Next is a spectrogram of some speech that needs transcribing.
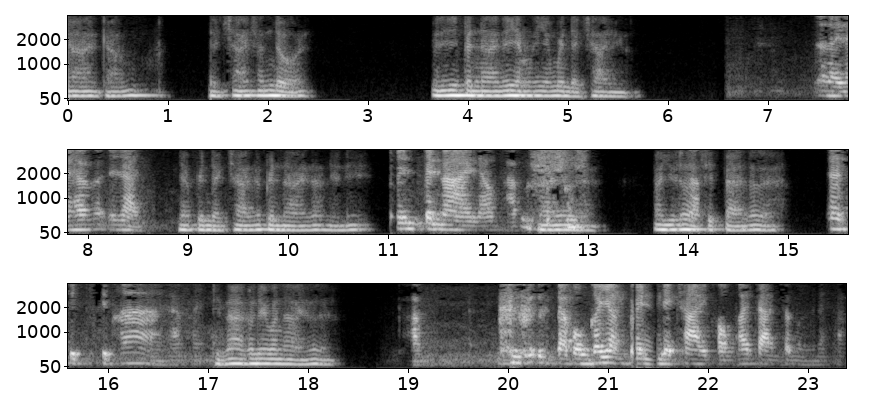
ยายครับเด็กชายสันโดษวันนี้เป็นนายได้ยังยังเป็นเด็กชายอยู่อะไรนะครับอาจารย์ยังเป็นเด็กชายแล้วเป็นนายแล้วเนี่ยนี่เป็นเป็นนายแล้วครับนายอายุเท่าไหร่สิบแปดแล้วเหรอเออสิบสิบห้าครับสิบห้าเขาเรียกว่านายแล้วเหรอครับแต่ผมก็ยังเป็นเด็กชายของพระอาจารย์เสมอนะครับ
